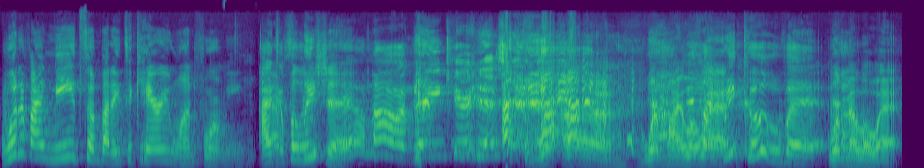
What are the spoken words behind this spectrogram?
What if I need somebody to carry one for me? I can Absolutely. Phylicia. Hell no, girl, you carry that shit. Uh, where Milo She's like, at? we cool, but Where Mello at?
